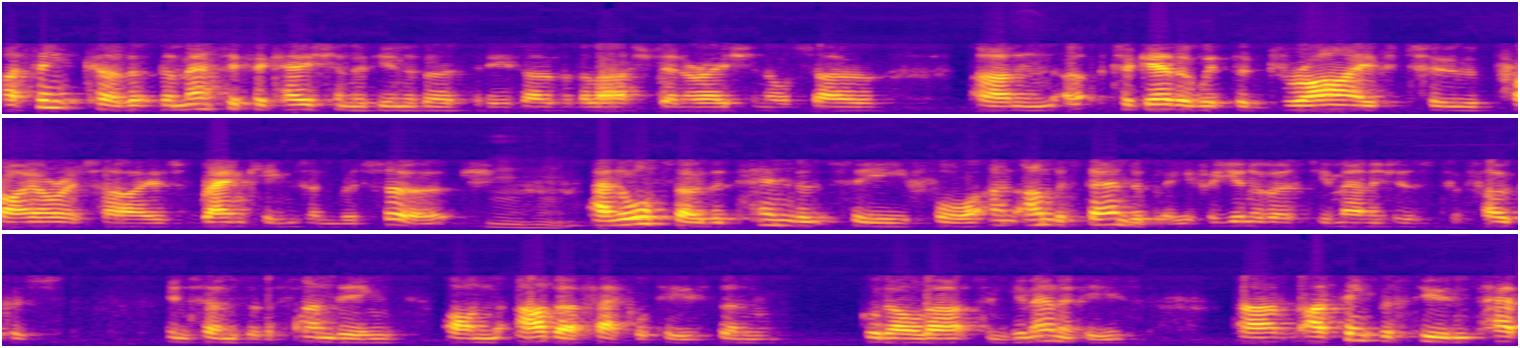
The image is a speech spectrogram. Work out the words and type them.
I think uh, that the massification of universities over the last generation or so um, uh, together with the drive to prioritize rankings and research, mm-hmm. and also the tendency for, and understandably, for university managers to focus in terms of the funding on other faculties than good old arts and humanities, uh, I think the students have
